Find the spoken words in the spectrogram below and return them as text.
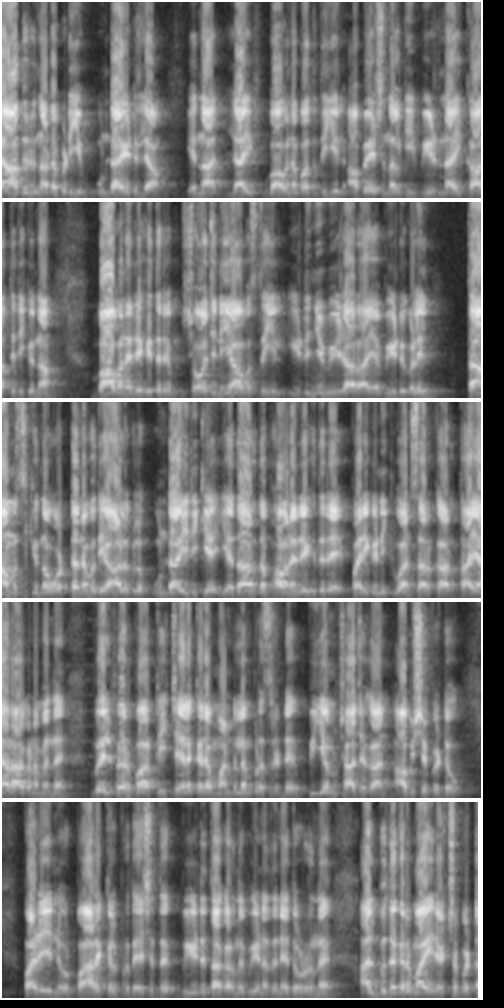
യാതൊരു നടപടിയും ഉണ്ടായിട്ടില്ല. എന്നാൽ ലൈഫ് ഭവന പദ്ധതിയിൽ അപേക്ഷ നൽകി വീടിനായി കാത്തിരിക്കുന്ന ഭവനരഹിതരും ശോചനീയാവസ്ഥയിൽ ഇടിഞ്ഞു വീഴാറായ വീടുകളിൽ താമസിക്കുന്ന ഒട്ടനവധി ആളുകളും ഉണ്ടായിരിക്കെ യഥാർത്ഥ ഭവനരഹിതരെ പരിഗണിക്കുവാൻ സർക്കാർ തയ്യാറാകണമെന്ന് വെൽഫെയർ പാർട്ടി ചേലക്കര മണ്ഡലം പ്രസിഡന്റ് പി എം ഷാജഹാൻ ആവശ്യപ്പെട്ടു. പഴയന്നൂർ പാറക്കൽ പ്രദേശത്ത് വീട് തകർന്നു വീണതിനെ തുടർന്ന് അത്ഭുതകരമായി രക്ഷപ്പെട്ട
